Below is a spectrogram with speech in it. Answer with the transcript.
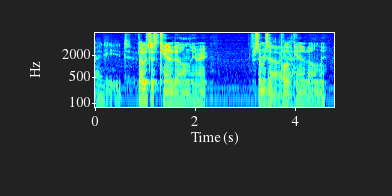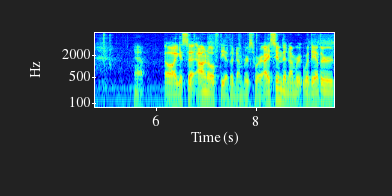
I need. that was just Canada only, right? For some reason, Oh, it pulled up. Canada only. yeah. Oh, I guess that, I don't know if the other numbers were. I assume the number were the other.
